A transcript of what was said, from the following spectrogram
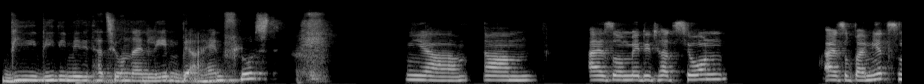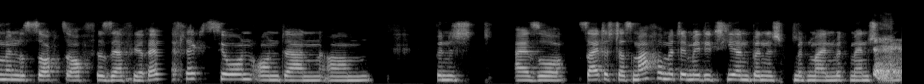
wie, wie die Meditation dein Leben beeinflusst? Ja, ähm, also Meditation, also bei mir zumindest sorgt es auch für sehr viel Reflexion und dann ähm, bin ich, also seit ich das mache mit dem Meditieren, bin ich mit meinen Mitmenschen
